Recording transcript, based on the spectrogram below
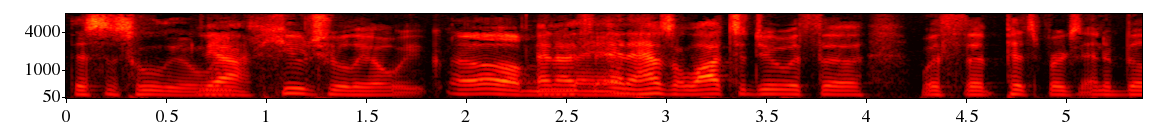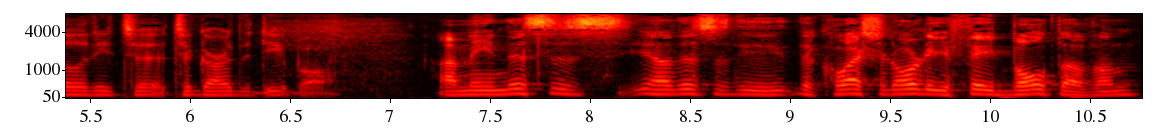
This is Julio week. Yeah, huge Julio week. Oh and man, I, and it has a lot to do with the with the Pittsburgh's inability to, to guard the deep ball. I mean, this is you know this is the the question. Or do you fade both of them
